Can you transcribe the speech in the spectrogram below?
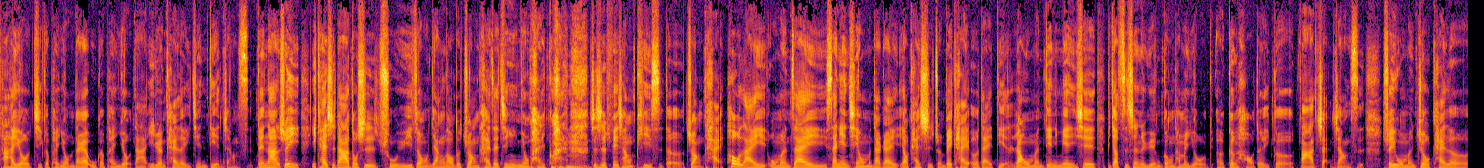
他还有几个朋友，我们大概五个朋友，大家一人开了一间店这样子。对，那所以一开始大家都是处于一种养老的状态，在经营牛排馆，嗯，就是非常 peace 的状态。后来我们在三年前，我们大概要开始准备开二代店，让我们店里面一些比较资深的员工，他们有呃更好。好的一个发展这样子，所以我们就开了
